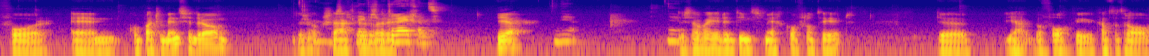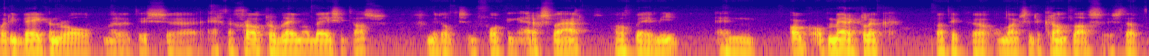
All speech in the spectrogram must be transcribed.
voor en compartimentsyndroom. Dus ook zaken. Dat is levensbedreigend. Ja. ja. ja. Dus daar word je de dienst mee geconfronteerd. De ja, bevolking, ik had het al over die bacon roll, maar het is uh, echt een groot probleem, obesitas. Gemiddeld is de bevolking erg zwaar, hoog BMI. En ook opmerkelijk wat ik uh, onlangs in de krant las, is dat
